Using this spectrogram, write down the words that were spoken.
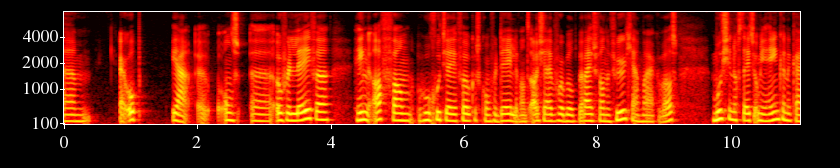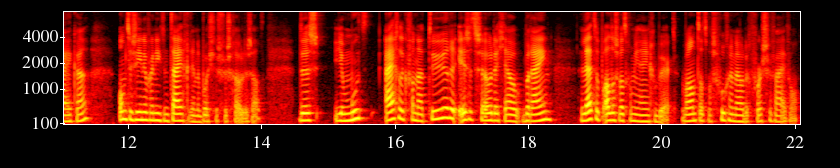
um, erop, ja, uh, ons uh, overleven hing af van hoe goed jij je focus kon verdelen. Want als jij bijvoorbeeld bij wijze van een vuurtje aan het maken was, moest je nog steeds om je heen kunnen kijken om te zien of er niet een tijger in de bosjes verscholen zat. Dus je moet eigenlijk van nature is het zo dat jouw brein let op alles wat er om je heen gebeurt. Want dat was vroeger nodig voor survival.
